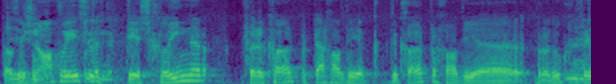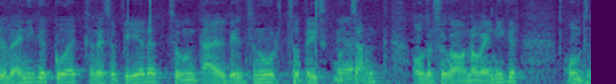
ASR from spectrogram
Das ist ist kleiner. Die ist kleiner für den Körper. Der, kann die, der Körper kann die äh, Produkte viel weniger gut resorbieren, zum Teil bis nur zu 30 Prozent oder sogar noch weniger. Und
